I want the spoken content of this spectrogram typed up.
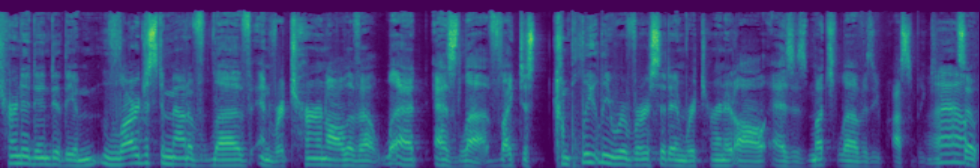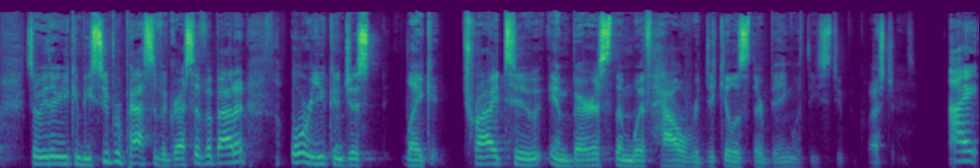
turn it into the largest amount of love, and return all of it as love. Like just completely reverse it and return it all as as much love as you possibly can. Wow. So so either you can be super passive aggressive about it, or you can just like try to embarrass them with how ridiculous they're being with these stupid questions. I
